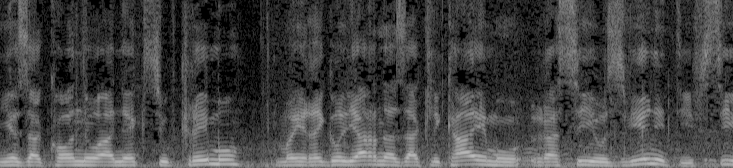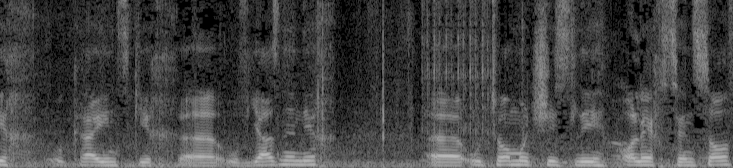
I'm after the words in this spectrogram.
незаконну анексію Криму. Ми регулярно закликаємо Росію звільнити всіх українських ув'язнених, у тому числі Олег Сенцов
